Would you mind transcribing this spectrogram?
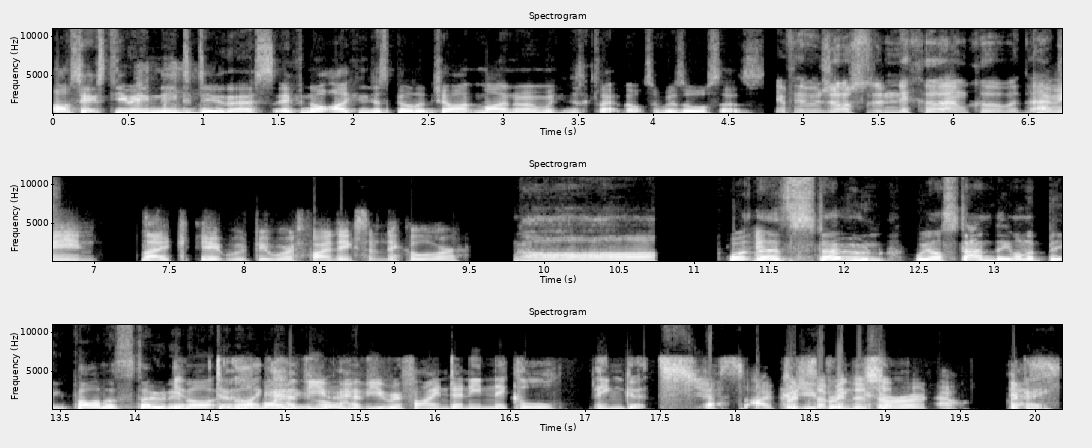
RCX, do you really need to do this? If not, I can just build a giant miner and we can just collect lots of resources. If the resources are nickel, I'm cool with that. I mean, like, it would be worth finding some nickel ore. Ah. Well, there's stone. We are standing on a big pile of stone in our, d- in our like, mining have you hole. have you refined any nickel ingots? Yes, I Could put you some in bring the some- Zorro now. Okay. Yes,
